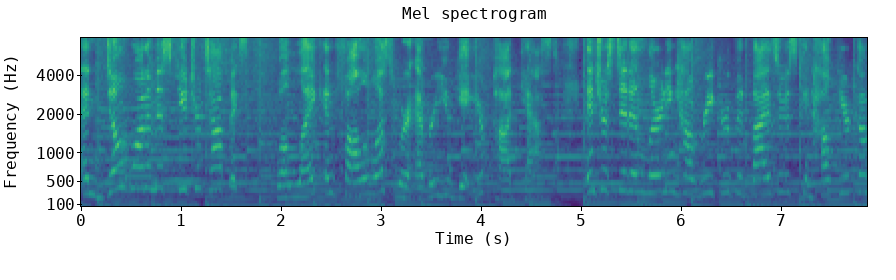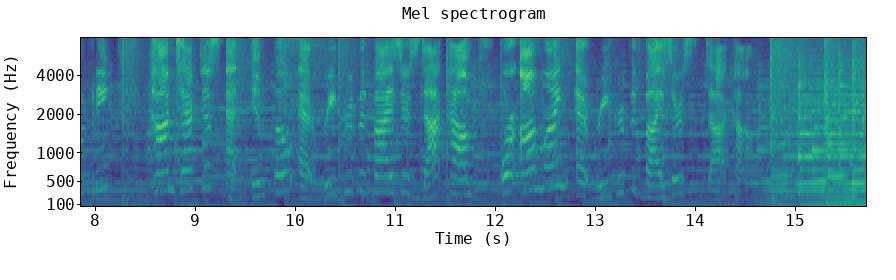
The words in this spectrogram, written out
and don't want to miss future topics, well, like and follow us wherever you get your podcast. Interested in learning how Regroup Advisors can help your company? Contact us at info at regroupadvisors.com or online at regroupadvisors.com.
